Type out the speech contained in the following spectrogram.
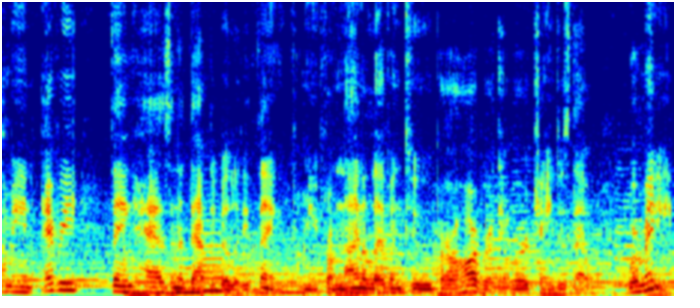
I mean, everything has an adaptability thing. I mean, from 9/11 to Pearl Harbor, there were changes that were made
